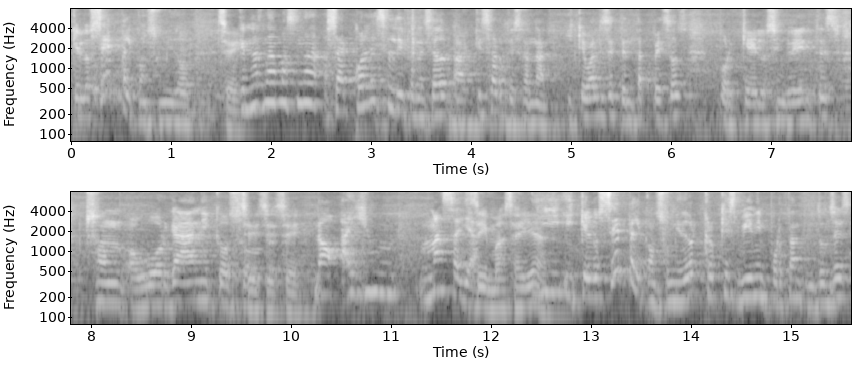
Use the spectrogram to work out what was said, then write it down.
que lo sepa el consumidor. Sí. Porque no es nada más una, o sea, ¿cuál es el diferenciador? Ah, que es artesanal y que vale 70 pesos porque los ingredientes son o orgánicos. Sí, o, sí, sí. No, hay un más allá. Sí, más allá. Y, y que lo sepa el consumidor creo que es bien importante. Entonces,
